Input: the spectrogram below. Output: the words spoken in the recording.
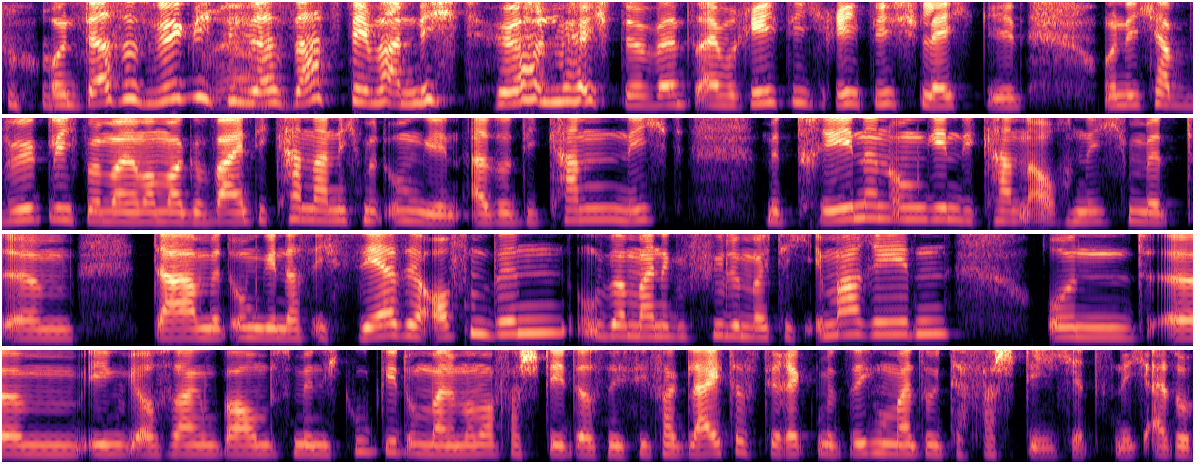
Und das ist wirklich ja. dieser Satz, den man nicht hören möchte, wenn es einem richtig, richtig schlecht geht. Und ich habe wirklich bei meiner Mama geweint, die kann da nicht mit umgehen. Also die kann nicht mit Tränen umgehen, die kann auch nicht mit ähm, damit umgehen, dass ich sehr, sehr offen bin. Über meine Gefühle möchte ich immer reden und ähm, irgendwie auch sagen, warum es mir nicht gut geht. Und meine Mama versteht das nicht. Sie vergleicht das direkt mit sich und meint so, das verstehe ich jetzt nicht. Also,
